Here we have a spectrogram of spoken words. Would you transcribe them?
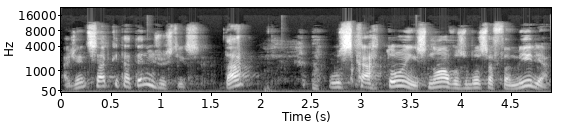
A gente sabe que está tendo injustiça, tá? Os cartões novos Bolsa Família,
